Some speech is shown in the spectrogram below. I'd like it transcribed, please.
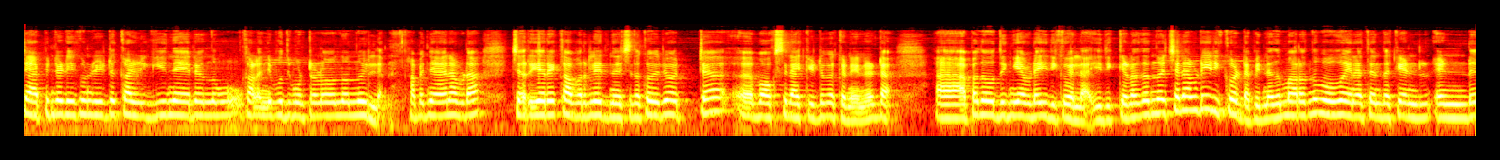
ടാപ്പിന്റെ അടിയിൽ കൊണ്ടിട്ട് കഴുകി നേരെ ഒന്നും കളഞ്ഞ് ബുദ്ധിമുട്ടണമെന്നൊന്നുമില്ല അപ്പം ഞാൻ അവിടെ ചെറിയ ചെറിയ കവറിൽ ഇരുന്ന് വെച്ചതൊക്കെ ഒരു ഒറ്റ ബോക്സിലാക്കിയിട്ട് വെക്കണേന് കേട്ടോ അപ്പോൾ അത് ഒതുങ്ങി അവിടെ ഇരിക്കുമല്ല ഇരിക്കണതെന്ന് വെച്ചാൽ അവിടെ ഇരിക്കും കേട്ടോ പിന്നെ അത് മറന്നു പോകും. അതിനകത്ത് എന്തൊക്കെ ഉണ്ട്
